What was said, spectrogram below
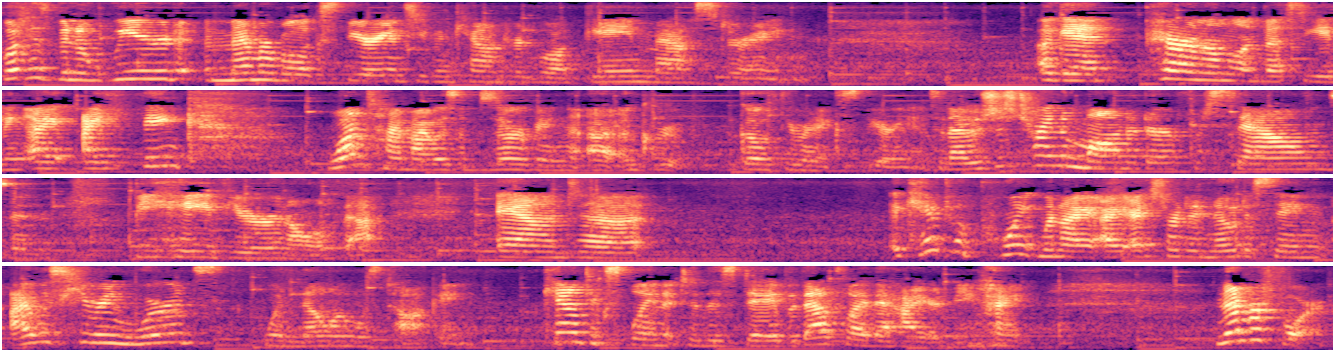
what has been a weird, memorable experience you've encountered while game mastering? Again, paranormal investigating. I, I think one time I was observing a, a, group go through an experience and I was just trying to monitor for sounds and behavior and all of that. And uh, it came to a point when I, I started noticing I was hearing words when no one was talking. Can't explain it to this day, but that's why they hired me, right? Number four.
